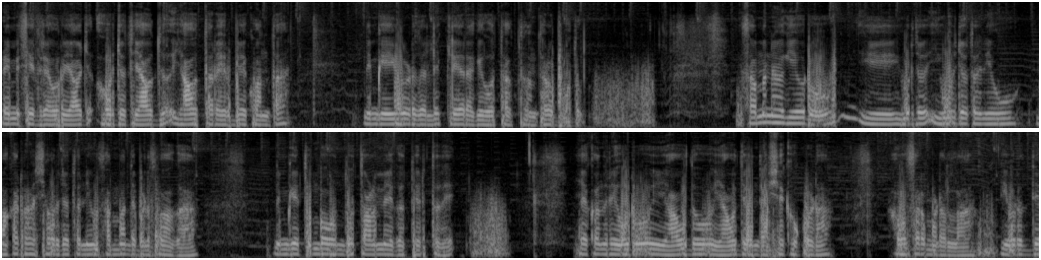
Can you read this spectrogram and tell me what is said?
ಪ್ರೇಮಿಸಿದರೆ ಅವರು ಯಾವ ಅವ್ರ ಜೊತೆ ಯಾವುದು, ಯಾವ ಥರ ಇರಬೇಕು ಅಂತ ನಿಮಗೆ ಈ ವಿಡಿಯೋದಲ್ಲಿ ಕ್ಲಿಯರಾಗಿ ಗೊತ್ತಾಗ್ತದೆ ಅಂತ ಹೇಳ್ಬೋದು. ಸಾಮಾನ್ಯವಾಗಿ ಇವರು ಈ ಇವ್ರ ಜೊ, ಇವ್ರ ಜೊತೆ ನೀವು, ಮಕರ ರಾಶಿಯವರ ಜೊತೆ ನೀವು ಸಂಬಂಧ ಬೆಳೆಸುವಾಗ ನಿಮಗೆ ತುಂಬ ಒಂದು ತಾಳ್ಮೆ ಅಗತ್ಯ ಇರ್ತದೆ ಯಾಕಂದರೆ ಇವರು ಯಾವುದೋ, ಯಾವುದೇ ಒಂದು ವಿಷಯಕ್ಕೂ ಕೂಡ ಅವಸರ ಮಾಡಲ್ಲ. ಇವರದ್ದೇ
